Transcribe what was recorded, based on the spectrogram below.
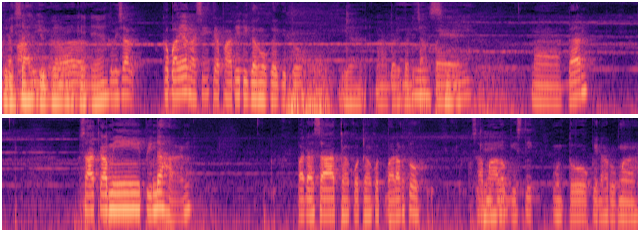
Gelisah hari, juga eh, mungkin ya. gelisah. Kebayang gak sih tiap hari diganggu kayak gitu? Ya. Nah, benar-benar Iya capek. sih. Nah, dan saat kami pindahan, pada saat ngangkut-ngangkut barang tuh, sama logistik untuk pindah rumah,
